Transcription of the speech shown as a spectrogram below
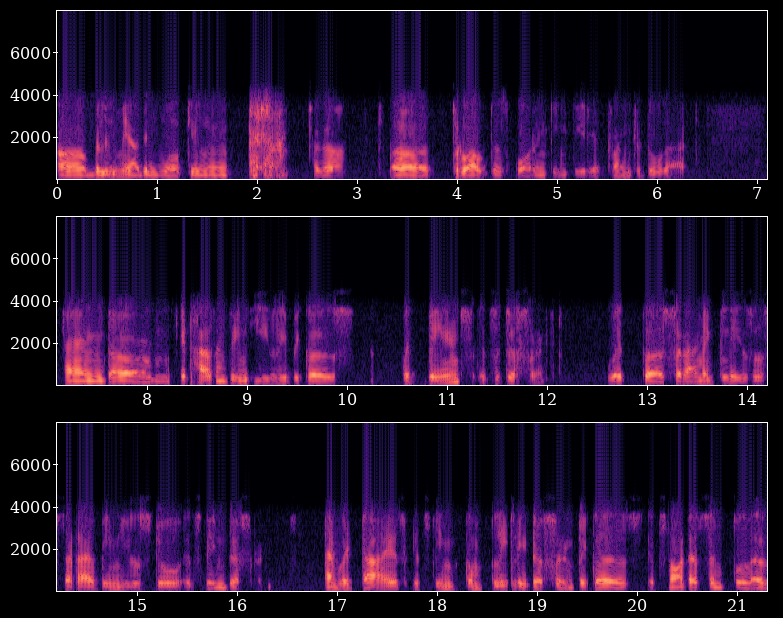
Uh, believe me, I've been working uh, throughout this quarantine period trying to do that. And um, it hasn't been easy because with paints, it's different. With the ceramic glazes that I've been used to, it's been different and with dyes, it's been completely different because it's not as simple as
